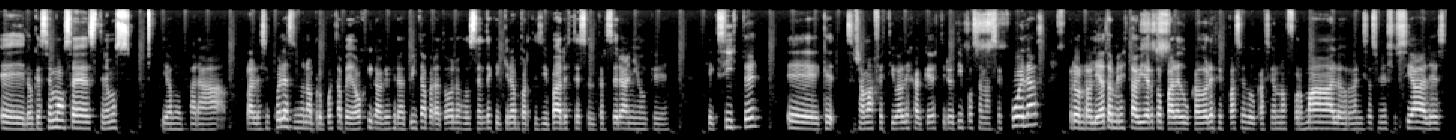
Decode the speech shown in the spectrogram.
lo que hacemos es, tenemos digamos, para, para las escuelas es una propuesta pedagógica que es gratuita para todos los docentes que quieran participar. Este es el tercer año que, que existe, eh, que se llama Festival de Hackeo de Estereotipos en las Escuelas, pero en realidad también está abierto para educadores de espacios de educación no formal, organizaciones sociales.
